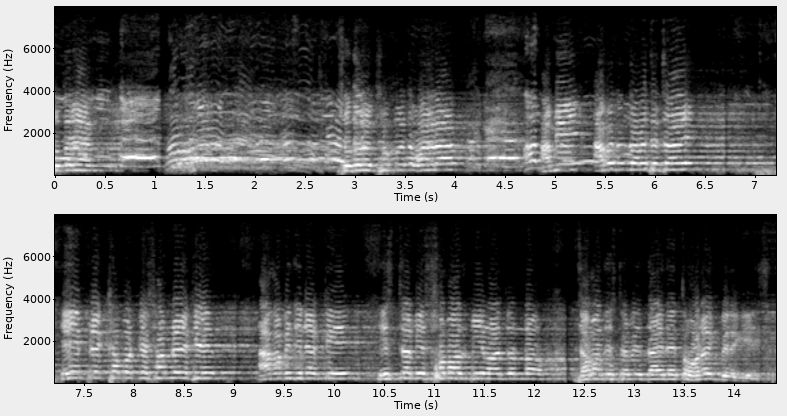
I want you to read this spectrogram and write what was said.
সুতরাং সুতরাং সম্মানিত ভাইরা আমি আবেদন জানাতে চাই এই প্রেক্ষাপটকে সামনে রেখে আগামী দিনে একটি ইসলামী সমাজ নির্মাণের জন্য জামাত ইসলামের দায় দায়িত্ব অনেক বেড়ে গিয়েছে।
